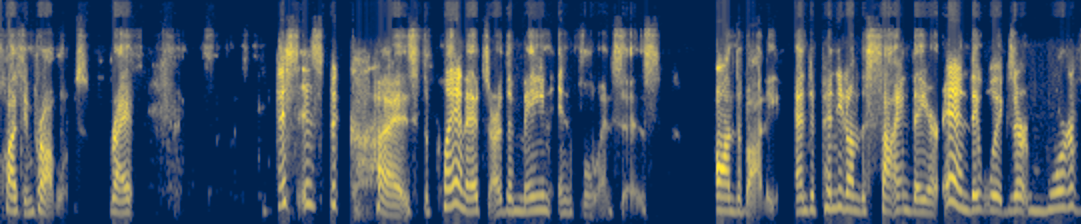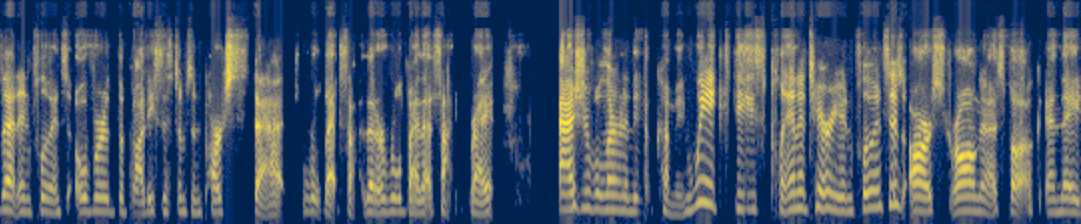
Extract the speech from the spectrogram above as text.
causing problems, right? This is because the planets are the main influences on the body. And depending on the sign they are in, they will exert more of that influence over the body systems and parts that rule that sign that are ruled by that sign, right? As you will learn in the upcoming week, these planetary influences are strong as fuck and they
